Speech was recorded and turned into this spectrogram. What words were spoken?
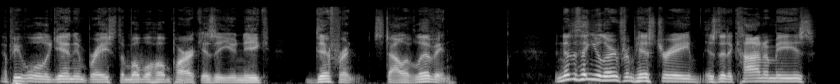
and people will again embrace the mobile home park as a unique, different style of living. Another thing you learn from history is that economies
